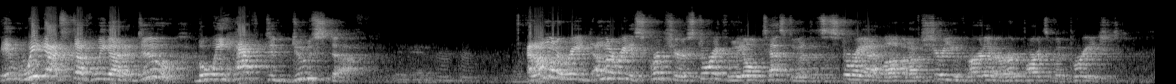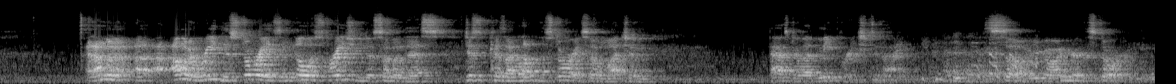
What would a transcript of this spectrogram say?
It, we got stuff we got to do, but we have to do stuff. And I'm going to read. I'm going to read a scripture, a story from the Old Testament. That's a story I love, and I'm sure you've heard it or heard parts of it preached. And I'm going to uh, I'm going to read the story as an illustration to some of this, just because I love the story so much. And Pastor let me preach tonight, so you're going to hear the story.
